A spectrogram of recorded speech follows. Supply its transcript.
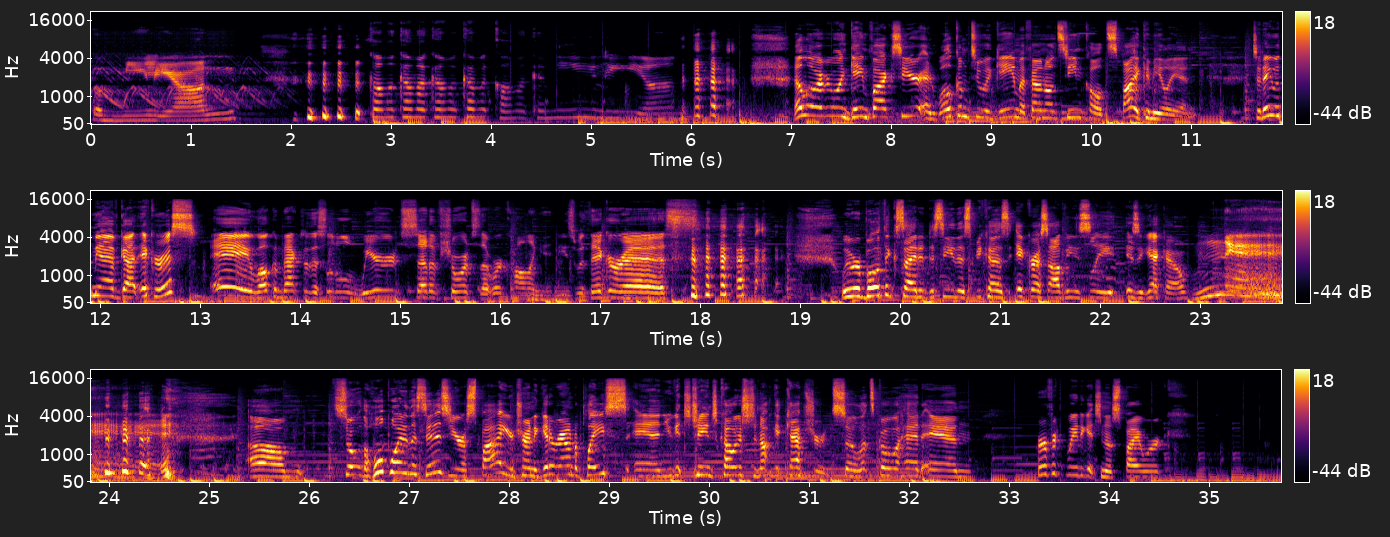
Chameleon. Come on, come on, come on, come on, come on, chameleon. Hello everyone, GameFox here, and welcome to a game I found on Steam called Spy Chameleon. Today with me I've got Icarus. Hey, welcome back to this little weird set of shorts that we're calling Indies with Icarus. we were both excited to see this because Icarus obviously is a gecko. Um, so the whole point of this is you're a spy, you're trying to get around a place, and you get to change colors to not get captured. So let's go ahead and... Perfect way to get to know spy work.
